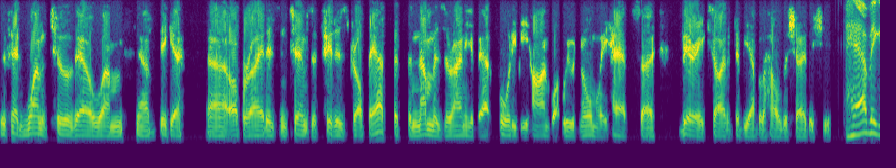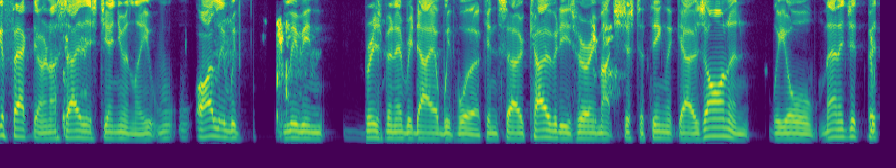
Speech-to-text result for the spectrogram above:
We've had one or two of our, um, our bigger uh, operators in terms of fitters drop out, but the numbers are only about 40 behind what we would normally have. So, very excited to be able to hold the show this year. How big a factor, and I say this genuinely, I live with live in Brisbane every day with work, and so COVID is very much just a thing that goes on, and we all manage it. But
